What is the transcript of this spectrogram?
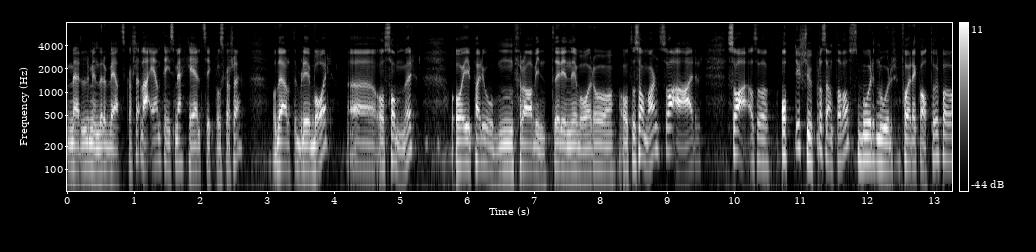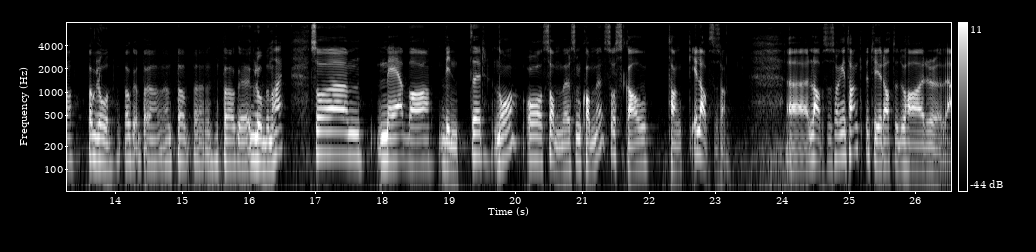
mer eller mindre vet skal skje. Det er én ting som jeg er helt sikker på skal skje, og det er at det blir vår og sommer. Og i perioden fra vinter inn i vår og, og til sommeren, så er, så er altså 87% av oss bor nord for ekvator på, på, glo, på, på globen her. Så um, med da vinter nå og sommer som kommer, så skal tank i lavsesong. Uh, lavsesong i tank betyr at du har ja,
